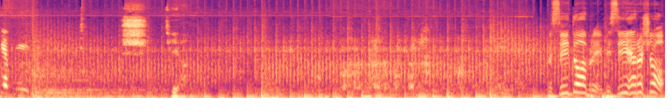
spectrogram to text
Мне Шш, тихо. Всі добрі, всі хорошо.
